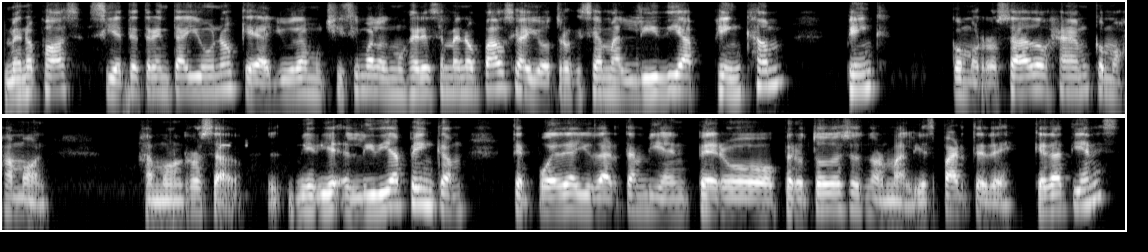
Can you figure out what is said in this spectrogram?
Menopause 731 que ayuda muchísimo a las mujeres en menopausia. Hay otro que se llama Lydia Pinkham, pink como rosado, ham como jamón, jamón rosado. Lydia Pinkham te puede ayudar también, pero, pero todo eso es normal y es parte de. ¿Qué edad tienes?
